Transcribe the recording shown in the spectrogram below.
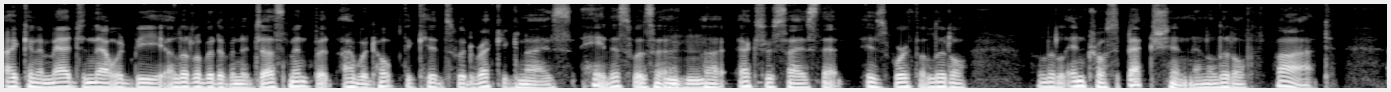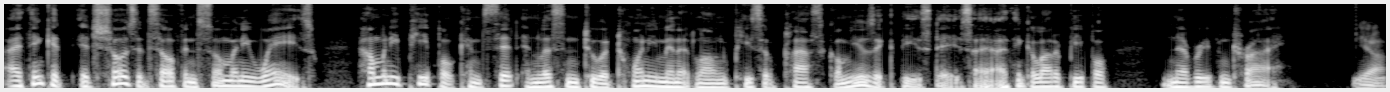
I can imagine that would be a little bit of an adjustment, but I would hope the kids would recognize, hey, this was an mm-hmm. exercise that is worth a little, a little introspection and a little thought. I think it, it shows itself in so many ways. How many people can sit and listen to a 20 minute long piece of classical music these days? I, I think a lot of people never even try. Yeah.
